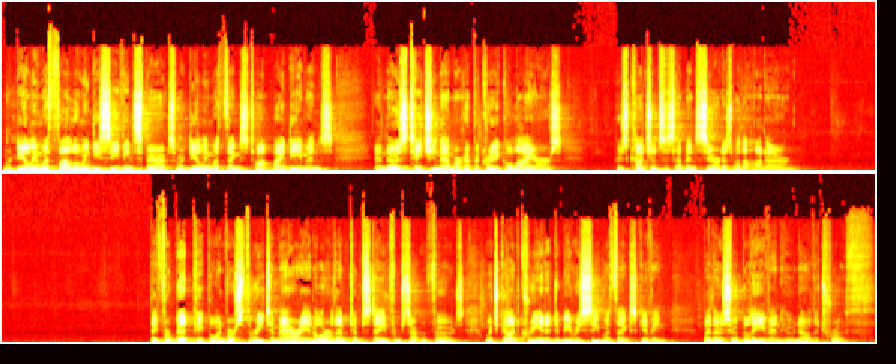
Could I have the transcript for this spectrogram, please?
We're dealing with following deceiving spirits. We're dealing with things taught by demons, and those teaching them are hypocritical liars whose consciences have been seared as with a hot iron. They forbid people in verse 3 to marry and order them to abstain from certain foods, which God created to be received with thanksgiving by those who believe and who know the truth.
